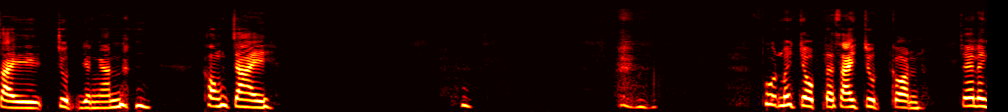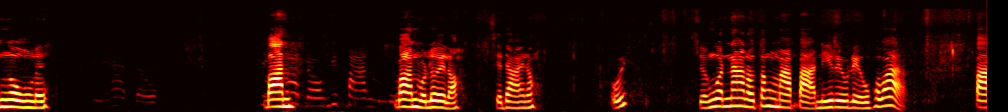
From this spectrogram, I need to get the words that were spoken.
ใส่จุดอย่างนั้นข้องใจ ดไม่จบแต่ใส่จุดก่อน เจ๊เลยงงเลย บาน บานหมดเลยเหรอ เสียดายเนาะโอ้ยเดี๋ยงวดหน้าเราต้องมาป่านี้เร็วๆ เพราะว่า ป่า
